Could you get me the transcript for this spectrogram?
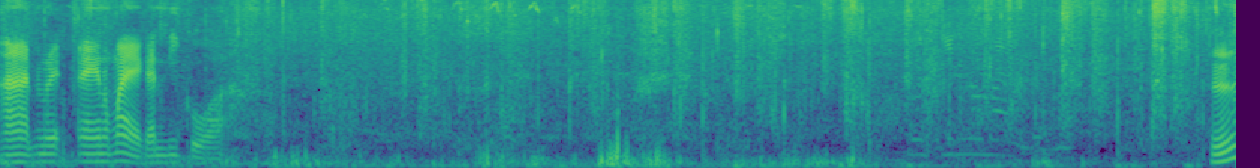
หาแนงน้ำไม้กันดีกว่ากินแล้วมาหืม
